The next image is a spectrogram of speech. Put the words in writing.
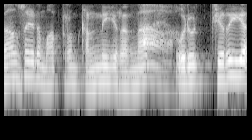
ഗാസയുടെ മാത്രം കണ്ണീരെന്ന ഒരു ചെറിയ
